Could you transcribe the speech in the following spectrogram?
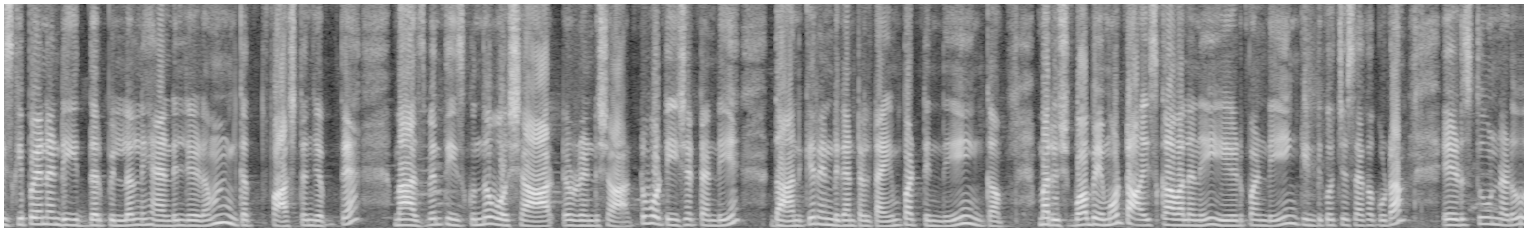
విసిగిపోయానండి. ఇద్దరు పిల్లల్ని హ్యాండిల్ చేయడం ఇంకా ఫాస్ట్ అని చెప్తే మా హస్బెండ్ తీసుకుందో ఓ షార్ట్ రెండు షార్ట్ ఓ టీ షర్ట్ అండి. దానికే రెండు గంటల టైం పట్టింది. ఇంకా మా రుషిబాబు ఏమో టాయ్స్ కావాలని ఏడుపండి. ఇంక ఇంటికి వచ్చేసాక కూడా ఏడుస్తూ ఉన్నాడు.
